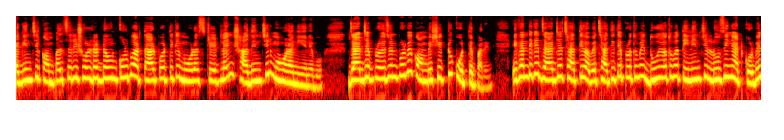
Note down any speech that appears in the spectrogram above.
এক ইঞ্চির কম্পালসারি শোল্ডার ডাউন করব, আর তারপর থেকে মোহরা স্ট্রেট লাইন সাত ইঞ্চির মোহরা নিয়ে নেব। যার যা প্রয়োজন পড়বে কম বেশি একটু করতে পারেন। এখান থেকে যার যা ছাতি হবে, ছাতিতে প্রথমে দুই অথবা তিন ইঞ্চি লুজিং অ্যাড করবেন,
